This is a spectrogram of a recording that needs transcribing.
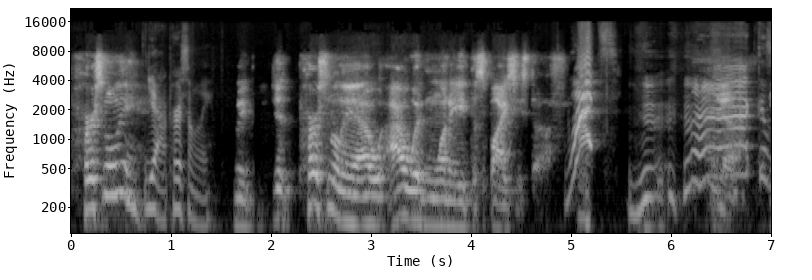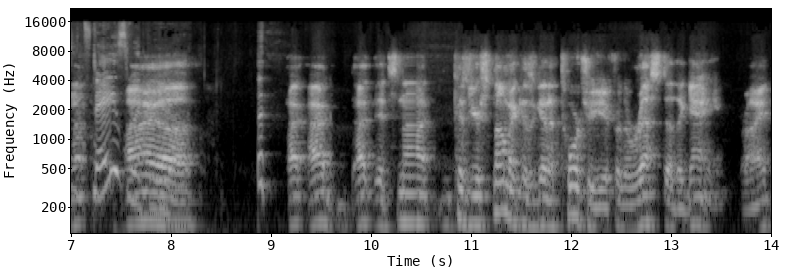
personally, Yeah, personally. I mean, just personally, I, I wouldn't want to eat the spicy stuff. What? Because it stays with I, you. uh, I, I, I, it's not because your stomach is going to torture you for the rest of the game, right?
